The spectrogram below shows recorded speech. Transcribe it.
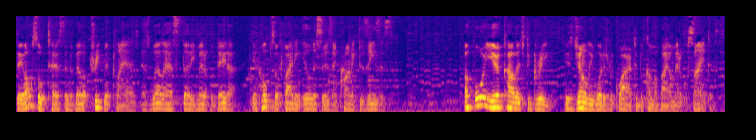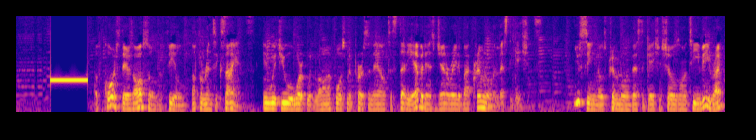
They also test and develop treatment plans as well as study medical data in hopes of fighting illnesses and chronic diseases. A four year college degree is generally what is required to become a biomedical scientist. Of course, there's also the field of forensic science, in which you will work with law enforcement personnel to study evidence generated by criminal investigations. You've seen those criminal investigation shows on TV, right?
